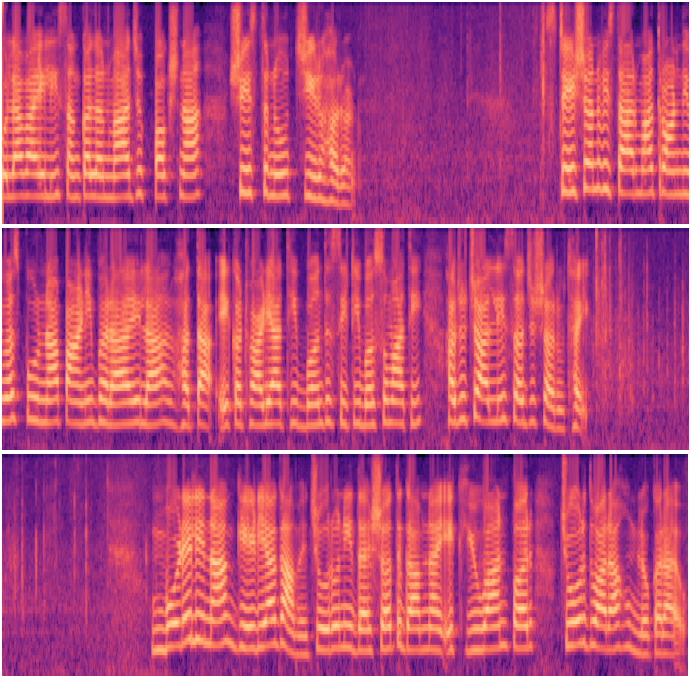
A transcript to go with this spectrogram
બોલાવાયેલી સંકલનમાં જ પક્ષના શિસ્તનું ચીરહરણ. સ્ટેશન વિસ્તારમાં ત્રણ દિવસ પૂરના પાણી ભરાયેલા હતા. એક અઠવાડિયાથી બંધ સિટી બસોમાંથી હજુ ચાલીસ જ શરૂ થઈ. બોડેલીના ગેડિયા ગામે ચોરોની દહેશત ગામના એક યુવાન પર ચોર દ્વારા હુમલો કરાયો.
